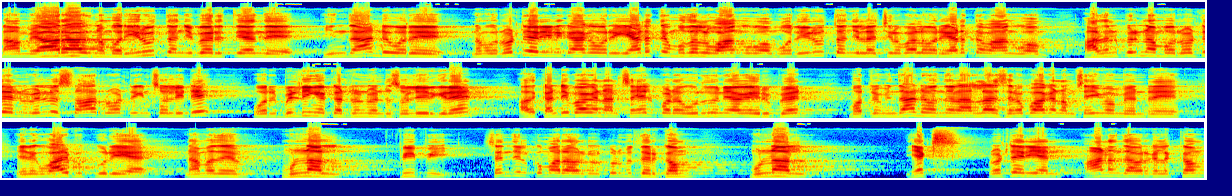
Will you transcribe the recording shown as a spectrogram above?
நாம் யாராவது நம்ம ஒரு இருபத்தஞ்சு பேர் சேர்ந்து இந்த ஆண்டு ஒரு நம்ம ரொட்டேரியனுக்காக ஒரு இடத்த முதல் வாங்குவோம். ஒரு இருபத்தஞ்சு லட்ச ரூபாயில் ஒரு இடத்த வாங்குவோம். அதன் பிறகு நம்ம ரொட்டேரியன் வெள்ளு ஸ்டார் ரோட்டரின்னு சொல்லிட்டு ஒரு பில்டிங்கை கட்டணும் என்று சொல்லியிருக்கிறேன். அது கண்டிப்பாக நான் செயல்பட உறுதுணையாக இருப்பேன். மற்றும் இந்த ஆண்டு வந்து நல்லா சிறப்பாக நாம் செய்வோம் என்று எனக்கு வாய்ப்பு கூறிய நமது முன்னாள் பிபி செந்தில்குமார் அவர்கள் குடும்பத்திற்கும் முன்னாள் எக்ஸ் ரொட்டேரியன் ஆனந்த் அவர்களுக்கும்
